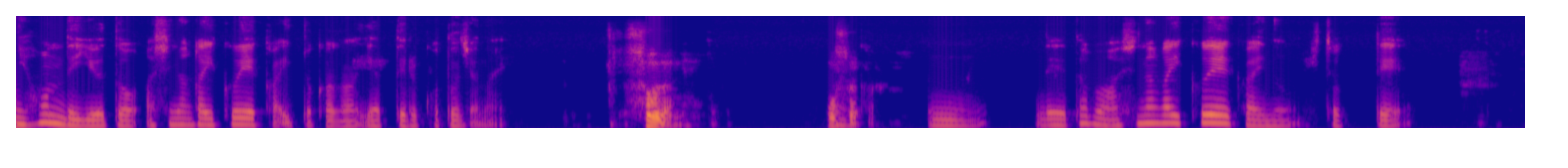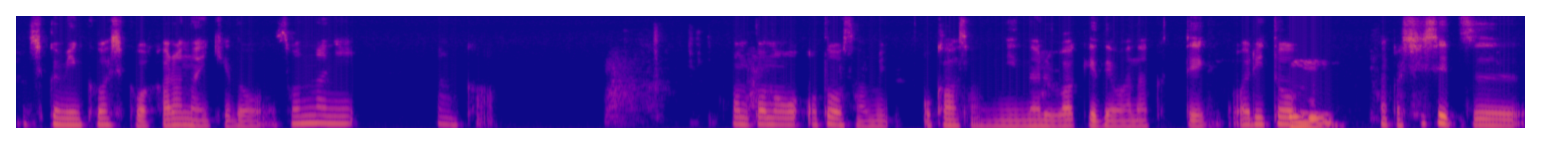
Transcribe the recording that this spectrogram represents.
日本で言うと足長育英会とかがやってることじゃない？そうだね。おそらく。うん。で、多分足長育英会の人って仕組み詳しくわからないけど、そんなになんか本当のお父さんみお母さんになるわけではなくて、割とうん、なんか施設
